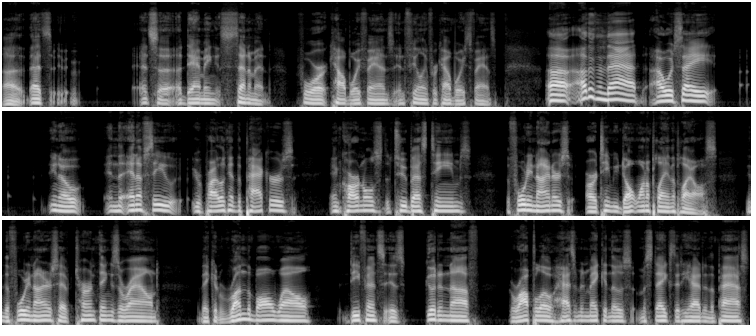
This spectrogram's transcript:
uh, that's it's a, a, damning sentiment for Cowboy fans and feeling for Cowboys fans. Uh, other than that, I would say, you know, in the NFC, you're probably looking at the Packers and Cardinals, the two best teams. The 49ers are a team you don't want to play in the playoffs the 49ers have turned things around. They can run the ball well. Defense is good enough. Garoppolo hasn't been making those mistakes that he had in the past.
